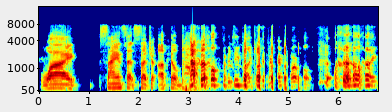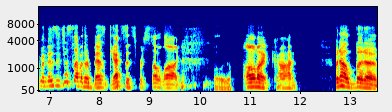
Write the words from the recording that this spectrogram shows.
why science has such an uphill battle for debunking the paranormal. like when this is just some of their best guesses for so long. oh, yeah. Oh my god. But no, but uh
